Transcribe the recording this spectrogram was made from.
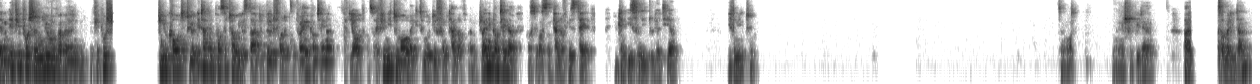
um, if you push a new, uh, if you push new code to your GitHub repository, you start to build for the training container, the old one. So if you need to roll back to a different kind of um, training container because there was some kind of mistake, you can easily do that here if you need to. So it should be there. Ah, it's already done.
